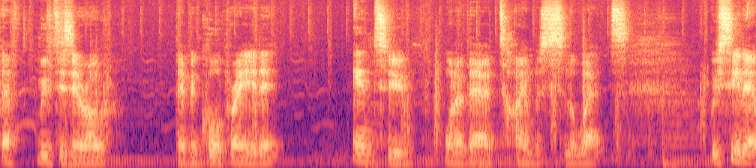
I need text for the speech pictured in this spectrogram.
They've moved to zero. They've incorporated it into one of their timeless silhouettes. We've seen it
